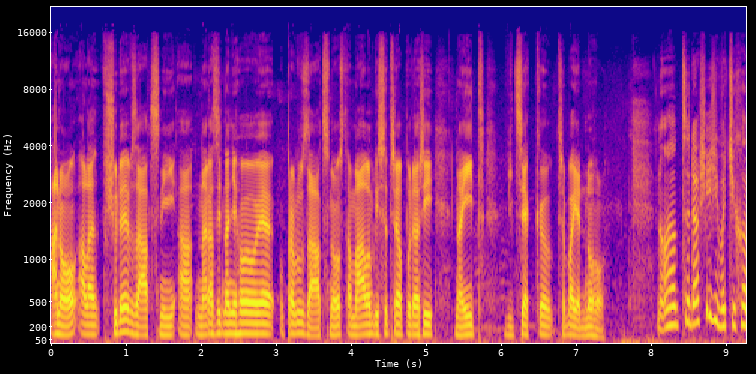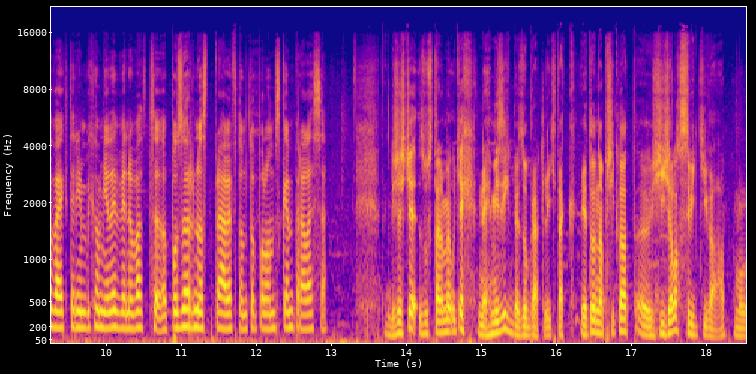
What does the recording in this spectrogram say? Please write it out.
Ano, ale všude je vzácný a narazit na něho je opravdu vzácnost a málo kdy se třeba podaří najít víc jak třeba jednoho. No a co další živočichové, kterým bychom měli věnovat pozornost právě v tomto polomském pralese? Tak když ještě zůstaneme u těch nehmyzích bezobratlých, tak je to například eh, žížala svítivá, nebo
